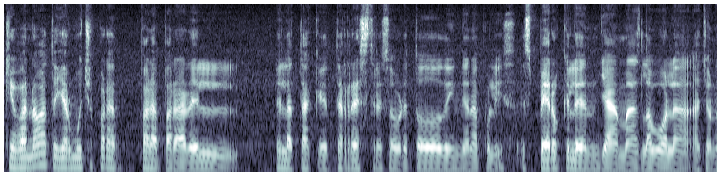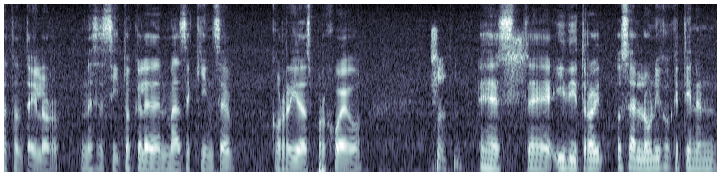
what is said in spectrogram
Que van a batallar mucho para, para parar el, el ataque terrestre, sobre todo de Indianapolis. Espero que le den ya más la bola a Jonathan Taylor. Necesito que le den más de 15 corridas por juego. Este, y Detroit, o sea, lo único que tienen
